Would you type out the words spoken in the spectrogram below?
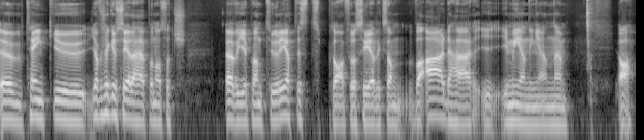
äh, tänker ju, jag försöker ju se det här på någon sorts övergripande teoretiskt plan för att se liksom, vad är det här i, i meningen, eh, ja,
